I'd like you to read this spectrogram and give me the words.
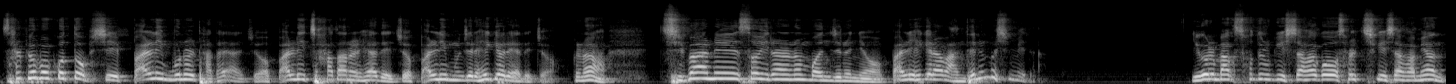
살펴볼 것도 없이 빨리 문을 닫아야죠. 빨리 차단을 해야 되죠. 빨리 문제를 해결해야 되죠. 그러나 집안에서 일어나는 먼지는요, 빨리 해결하면 안 되는 것입니다. 이걸 막 서둘기 시작하고 설치기 시작하면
